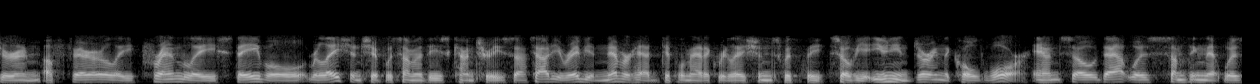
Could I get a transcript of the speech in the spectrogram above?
you're in a fairly friendly, stable relationship with some of these countries. Uh, Saudi Arabia never had diplomatic relations with the Soviet Union during the Cold War. And so that was something that was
